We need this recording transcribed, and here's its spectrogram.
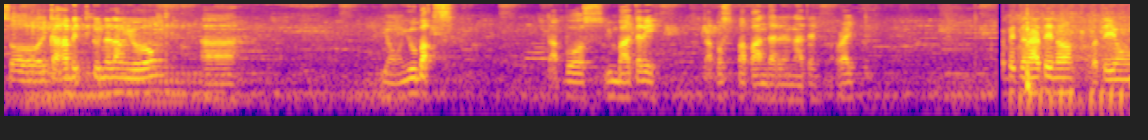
So, ikakabit ko na lang yung ah, yung U-box. Tapos, yung battery. Tapos, papaandar na natin. Alright? Kapit na natin, no? Pati yung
